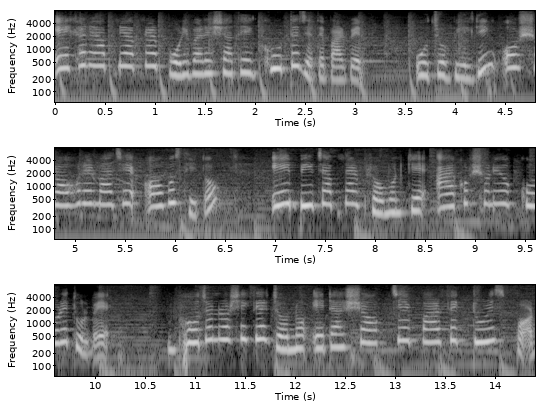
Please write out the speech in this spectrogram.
এখানে আপনি আপনার পরিবারের সাথে ঘুরতে যেতে পারবেন। উঁচু বিল্ডিং ও শহরের মাঝে অবস্থিত এই বিচ আপনার ভ্রমণকে আকর্ষণীয় করে তুলবে। ভোজন রসিকদের জন্য এটা সবচেয়ে পারফেক্ট ট্যুরিস্ট স্পট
